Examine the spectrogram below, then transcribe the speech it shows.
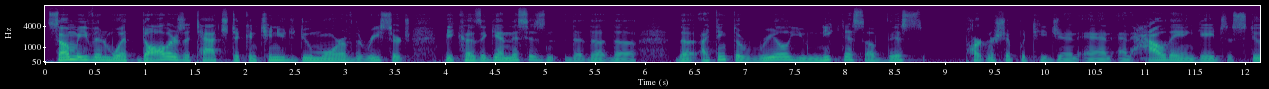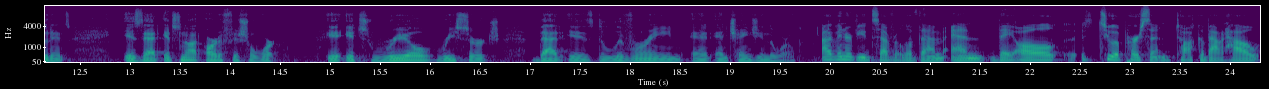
some even with dollars attached to continue to do more of the research. Because again, this is the the the, the I think the real uniqueness of this partnership with TGen and and how they engage the students is that it's not artificial work. it's real research that is delivering and, and changing the world. I've interviewed several of them, and they all, to a person, talk about how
